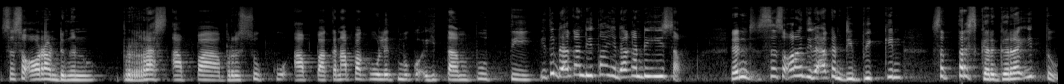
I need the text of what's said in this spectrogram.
seseorang dengan beras apa, bersuku apa, kenapa kulitmu kok hitam putih, itu tidak akan ditanya, tidak akan dihisap. Dan seseorang tidak akan dibikin stres gara-gara itu.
